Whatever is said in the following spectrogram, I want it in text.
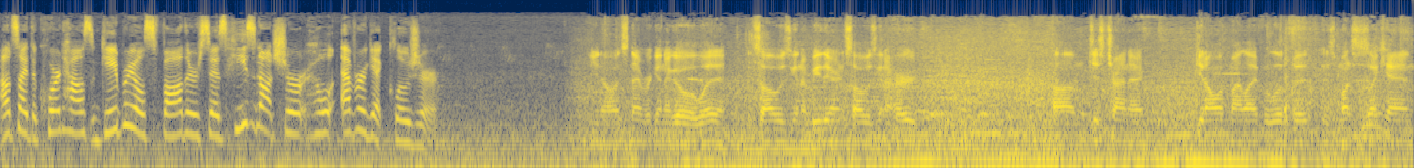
Outside the courthouse, Gabriel's father says he's not sure he'll ever get closure. You know, it's never going to go away. It's always going to be there and it's always going to hurt. Um, just trying to get on with my life a little bit as much as I can,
